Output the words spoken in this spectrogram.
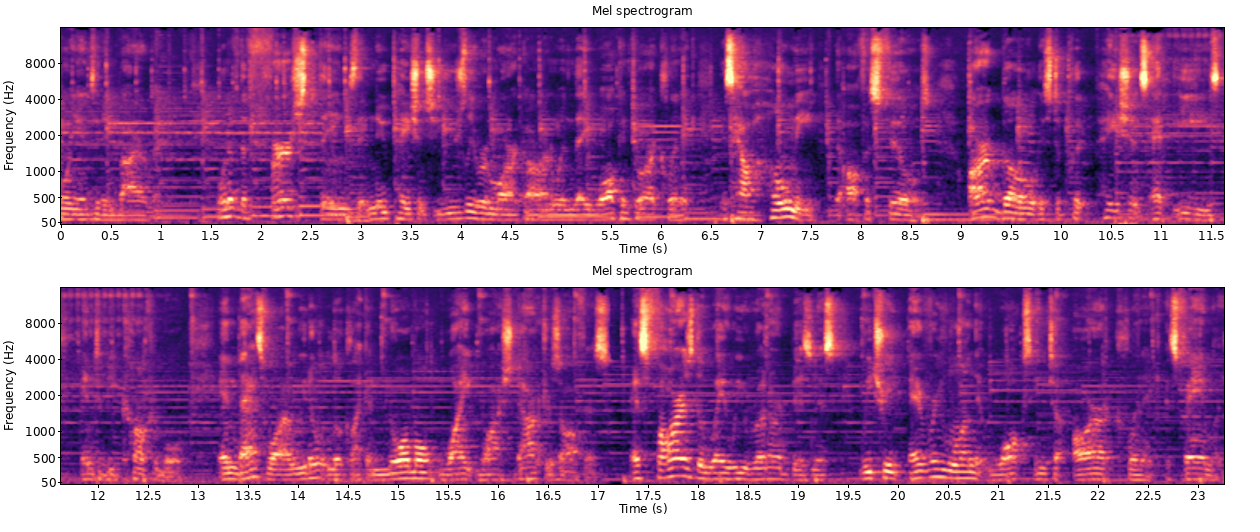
oriented environment. One of the first things that new patients usually remark on when they walk into our clinic is how homey the office feels. Our goal is to put patients at ease and to be comfortable, and that's why we don't look like a normal whitewashed doctor's office. As far as the way we run our business, we treat everyone that walks into our clinic as family.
